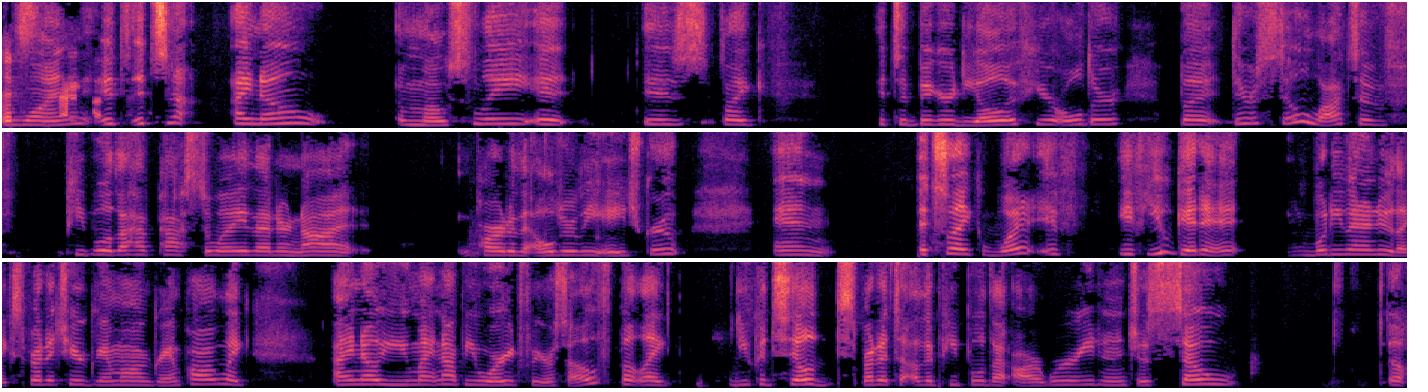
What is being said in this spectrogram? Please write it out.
it's one, it's it's not. I know mostly it is like it's a bigger deal if you're older, but there's still lots of people that have passed away that are not part of the elderly age group, and it's like, what if if you get it? What are you gonna do? Like spread it to your grandma and grandpa? Like, I know you might not be worried for yourself, but like you could still spread it to other people that are worried, and it's just so, ugh,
